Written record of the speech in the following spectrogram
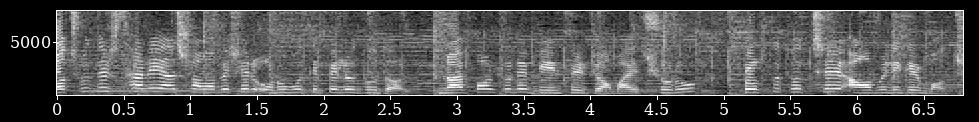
পছন্দের স্থানে আজ সমাবেশের অনুমতি পেল দুদল নয়পল্টনে বিএনপির জমায়েত শুরু, প্রস্তুত হচ্ছে আওয়ামী লীগের মঞ্চ।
